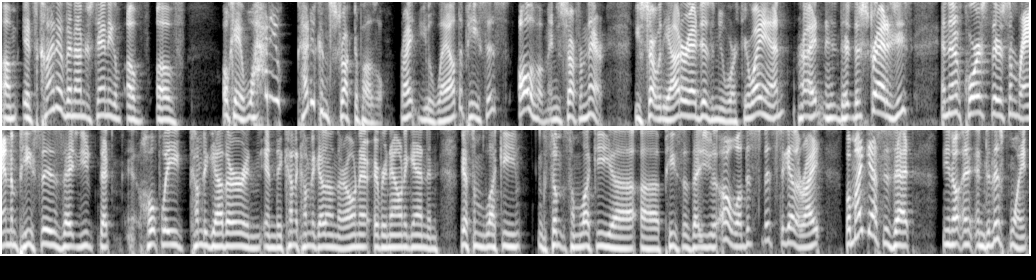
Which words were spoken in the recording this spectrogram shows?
Um, it's kind of an understanding of, of, of okay, well, how do you how do you construct a puzzle, right? You lay out the pieces, all of them, and you start from there. You start with the outer edges and you work your way in, right? And strategies. And then of course there's some random pieces that you that hopefully come together and, and they kind of come together on their own every now and again. And you have some lucky some some lucky uh, uh, pieces that you oh well this fits together right. But my guess is that you know and, and to this point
